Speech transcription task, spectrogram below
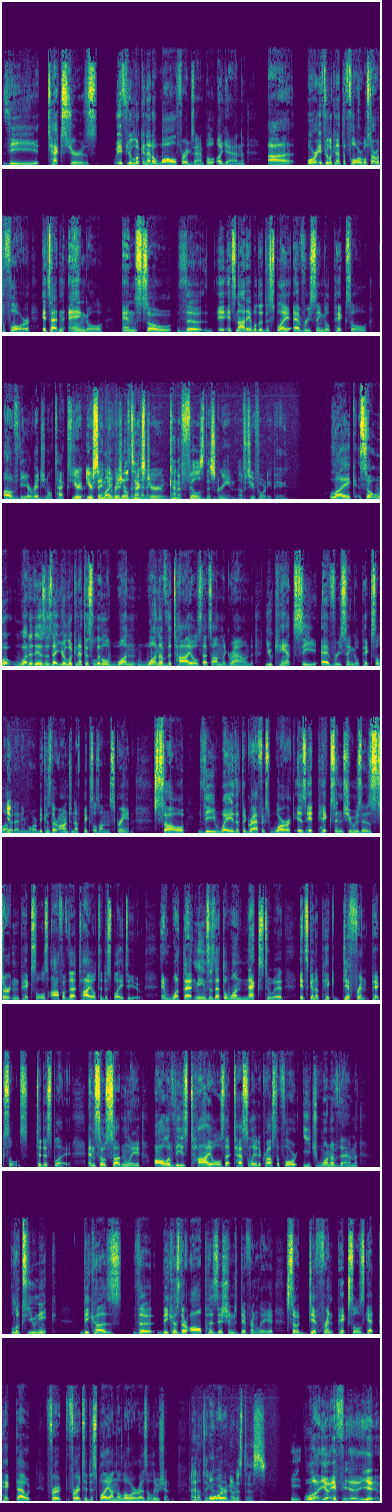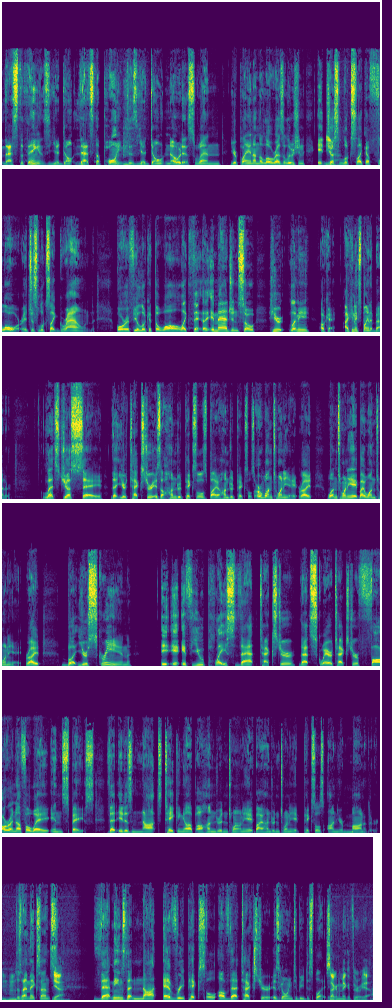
the textures if you're looking at a wall for example again uh or if you're looking at the floor we'll start with the floor it's at an angle and so the it's not able to display every single pixel of the original texture You're you're saying like the original texture 1080p. kind of fills the screen of 240p. like so what what it is is that you're looking at this little one one of the tiles that's on the ground you can't see every single pixel of Yep. it anymore because there aren't enough pixels on the screen so the way that the graphics work is it picks and chooses certain pixels off of that tile to display to you. And what that means is that the one next to it it's going to pick different pixels to display. And so suddenly all of these tiles that tessellate across the floor each one of them looks unique because the because they're all positioned differently so different pixels get picked out for for it to display on the lower resolution I don't think Or- I've ever noticed this. Well, you, if you, you, that's the thing is you don't. That's the point is you don't notice when you're playing on the low resolution. It just Yeah. looks like a floor. It just looks like ground. Or if you look at the wall, like th- uh, imagine. So here, let me. Okay, I can explain it better. Let's just say that your texture is 100 pixels by 100 pixels, or 128, right? 128 by 128, right? But your screen if you place that texture, that square texture, far enough away in space that it is not taking up 128 by 128 pixels on your monitor. Mhm. Does that make sense? Yeah. That means that not every pixel of that texture is going to be displayed. It's not going to make it through. Yeah.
